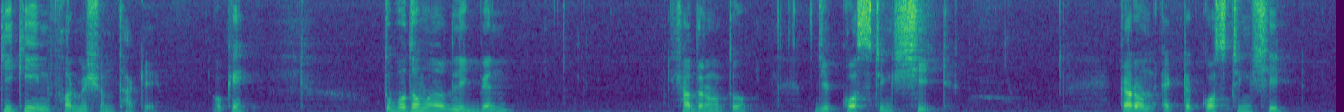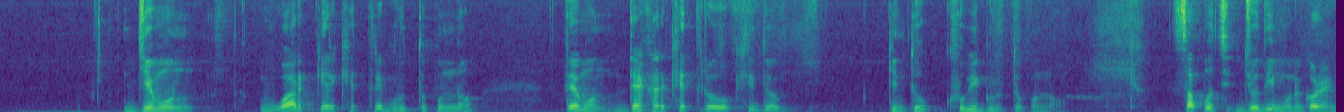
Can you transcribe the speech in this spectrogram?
কি কি ইনফরমেশন থাকে ওকে তো প্রথমত লিখবেন সাধারণত যে কস্টিং শিট কারণ একটা কস্টিং শিট যেমন ওয়ার্কের ক্ষেত্রে গুরুত্বপূর্ণ, তেমন দেখার ক্ষেত্রেও কিন্তু খুবই গুরুত্বপূর্ণ। সাপোজ যদি মনে করেন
